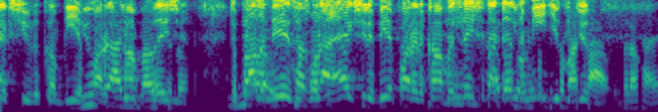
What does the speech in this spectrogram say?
asked you to come be a part of the conversation. The problem is, is when I ask you to be a part of the conversation, that doesn't mean you can just. But okay.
